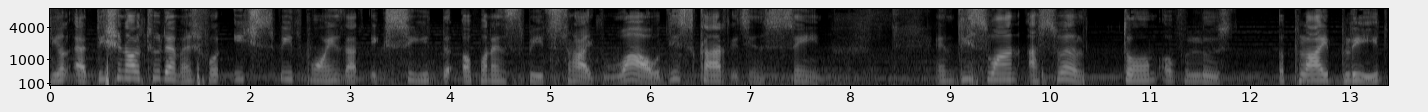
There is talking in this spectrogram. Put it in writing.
Deal additional 2 damage for each speed point that exceed the opponent's speed strike. Wow, this card is insane. And this one as well, Tome of Lust. Apply bleed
